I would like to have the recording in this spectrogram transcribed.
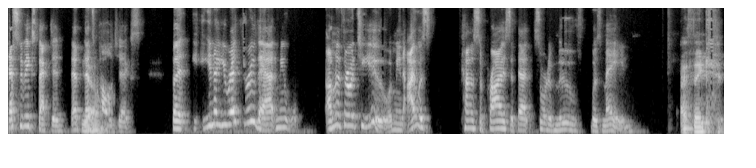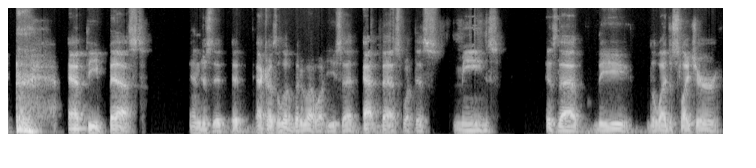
that's to be expected. That, that's yeah. politics. But you know, you read through that. I mean, I'm going to throw it to you. I mean, I was kind of surprised that that sort of move was made. I think at the best, and just it, it echoes a little bit about what you said. At best, what this means is that the the legislature,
